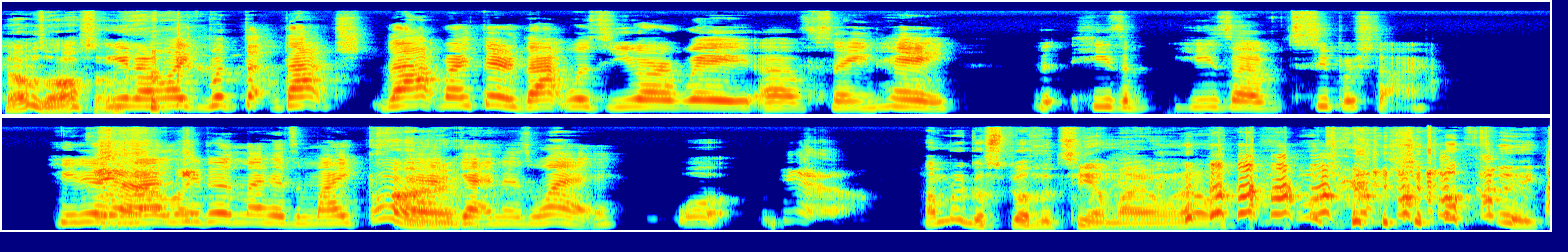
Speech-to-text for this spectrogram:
that was awesome, You know, like, but th- that that right there, that was your way of saying, "Hey, he's a he's a superstar." He didn't Yeah, let he didn't let his mic stand right. get in his way. well, Yeah. I'm gonna go spill the tea on my own. I don't, I don't care what y'all think.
